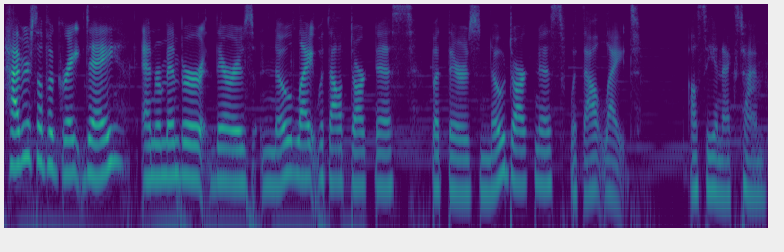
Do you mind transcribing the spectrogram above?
Have yourself a great day, and remember there is no light without darkness, but there's no darkness without light. I'll see you next time.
